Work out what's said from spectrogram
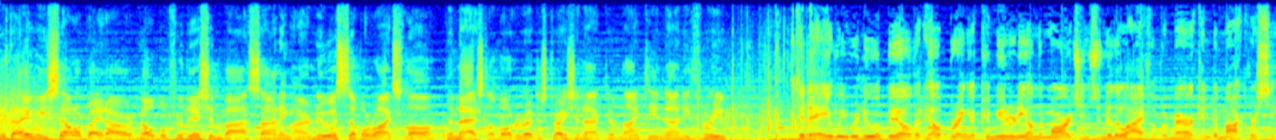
Today we celebrate our noble tradition by signing our newest civil rights law, the National Voter Registration Act of 1993. Today we renew a bill that helped bring a community on the margins into the life of American democracy.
